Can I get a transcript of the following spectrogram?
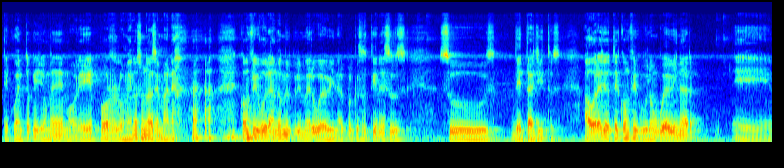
te cuento que yo me demoré por lo menos una semana configurando mi primer webinar, porque eso tiene sus, sus detallitos. Ahora yo te configuro un webinar eh,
